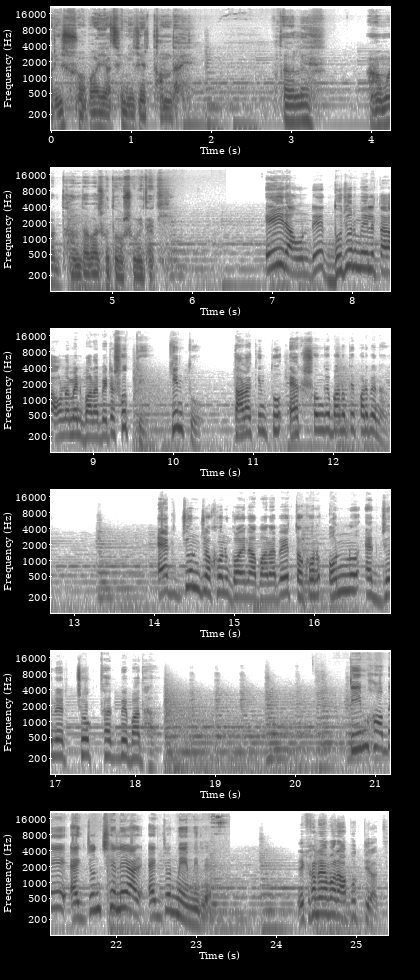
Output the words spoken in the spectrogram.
বাড়ির সবাই আছে নিজের ধান্দায়। তাহলে আমার ধান্দাবাজ হতে অসুবিধা কি? এই রাউন্ডে দুজন মিলে তারা অর্নামেন্ট বানাবে এটা সত্যি। কিন্তু তারা কিন্তু একসঙ্গে বানাতে পারবে না। একজন যখন গয়না বানাবে তখন অন্য একজনের চোখ থাকবে বাধা। টিম হবে একজন ছেলে আর একজন মেয়ে মিলে। এখানে আমার আপত্তি আছে।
